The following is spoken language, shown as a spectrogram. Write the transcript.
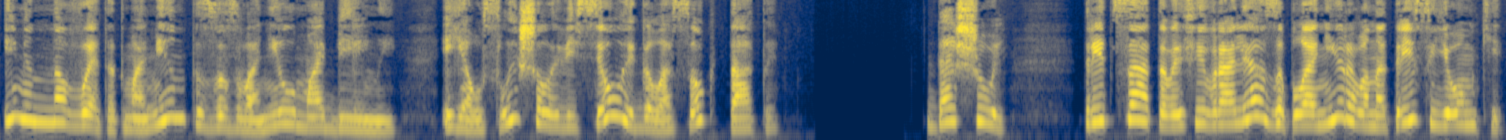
именно в этот момент зазвонил мобильный, и я услышала веселый голосок Таты — «Дашуль, 30 февраля запланировано три съемки.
